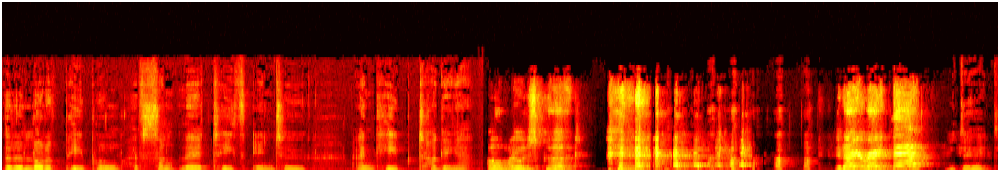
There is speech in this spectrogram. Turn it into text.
that a lot of people have sunk their teeth into and keep tugging at. Oh, I was good. Did I write that? You did.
